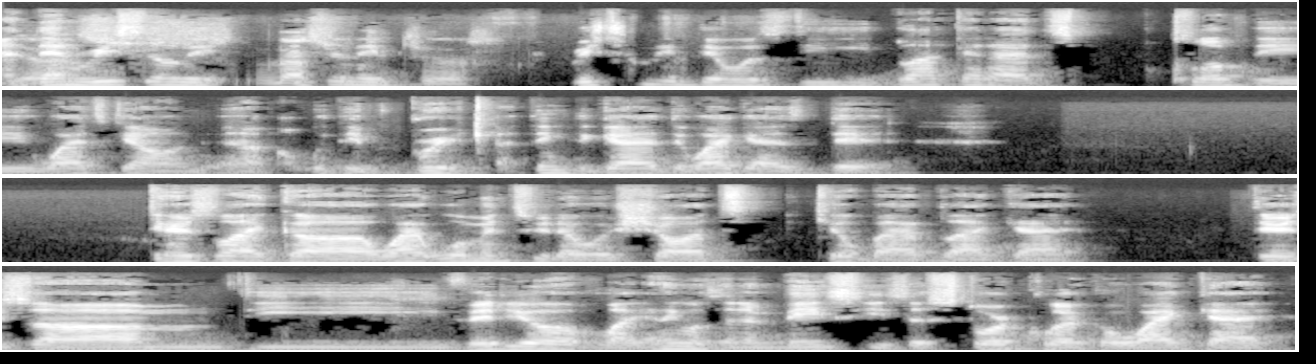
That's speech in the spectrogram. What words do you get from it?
and Yeah, then recently recently ridiculous. recently there was the black guy that clubbed the white guy on, uh, with a brick. I think the guy, the white guy, is dead. There's like a white woman too that was shot, killed by a black guy. There's um the video of like I think it was in a Macy's, a store clerk, a white guy.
